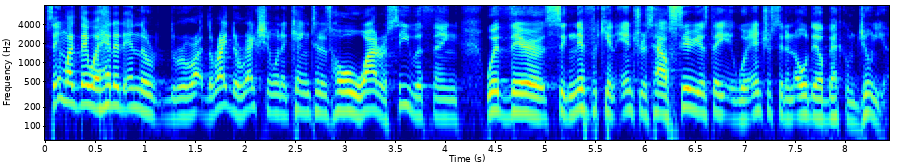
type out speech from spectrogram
Seemed like they were headed in the, the, the right direction when it came to this whole wide receiver thing with their significant interest, how serious they were interested in Odell Beckham Jr.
